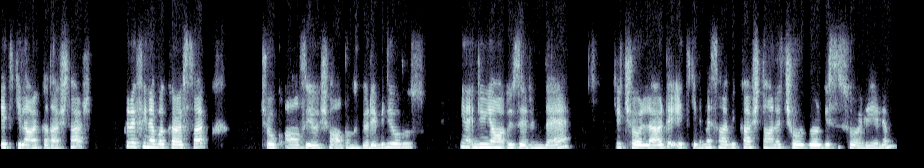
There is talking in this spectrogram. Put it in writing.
etkili arkadaşlar. Grafiğine bakarsak çok az yağış aldığını görebiliyoruz. Yine dünya üzerinde ki çöllerde etkili. Mesela birkaç tane çöl bölgesi söyleyelim.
